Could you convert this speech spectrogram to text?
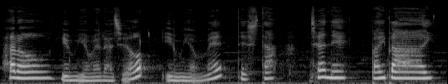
ハロー、弓嫁ラジオ、弓嫁でした。じゃあね、バイバイ。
